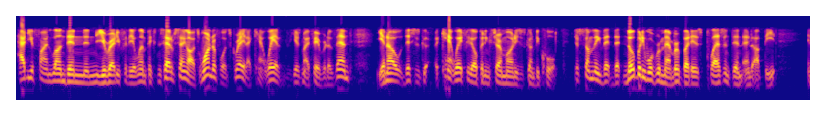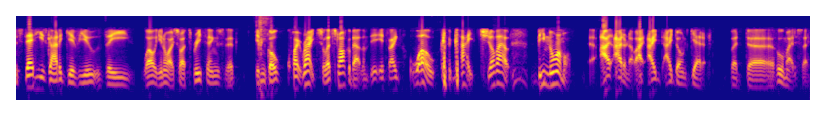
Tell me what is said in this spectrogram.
How do you find London and you're ready for the Olympics? Instead of saying, "Oh, it's wonderful, it's great, I can't wait. Here's my favorite event," you know, this is I can't wait for the opening ceremonies. It's going to be cool. Just something that that nobody will remember, but is pleasant and, and upbeat. Instead, he's got to give you the well. You know, I saw three things that didn't go quite right, so let's talk about them. It's like, whoa, guy, chill out, be normal. I, I don't know. I, I I don't get it but uh, who am I to say?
